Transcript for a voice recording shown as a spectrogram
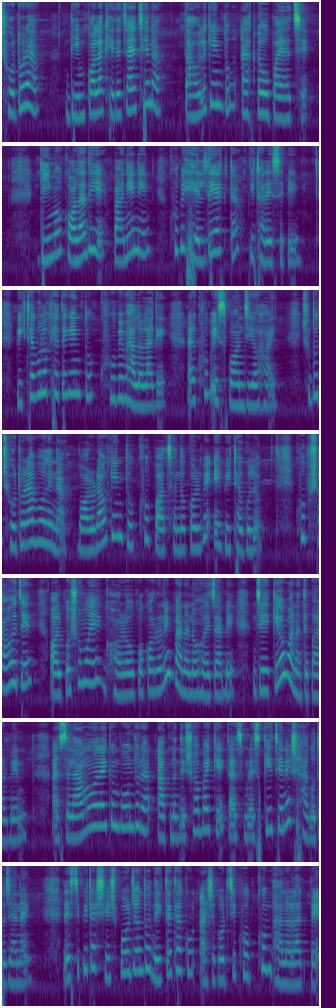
ছোটরা ডিম কলা খেতে চাইছে না, তাহলে কিন্তু একটা উপায় আছে। ডিম ও কলা দিয়ে বানিয়ে নিন খুবই হেলদি একটা পিঠা রেসিপি পিঠাগুলো খেতে কিন্তু খুবই ভালো লাগে আর খুব স্পঞ্জিও হয়। শুধু ছোটরা বলে না, বড়রাও কিন্তু খুব পছন্দ করবে এই পিঠাগুলো। খুব সহজে অল্প সময়ে ঘরোয়া উপকরণে বানানো হয়ে যাবে, যে কেউ বানাতে পারবেন। আসসালামু আলাইকুম বন্ধুরা, আপনাদের সবাইকে কাশ্মীরাস কিচেনে স্বাগত জানাই। রেসিপিটা শেষ পর্যন্ত দেখতে থাকুন, আশা করছি খুব খুব ভালো লাগবে।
